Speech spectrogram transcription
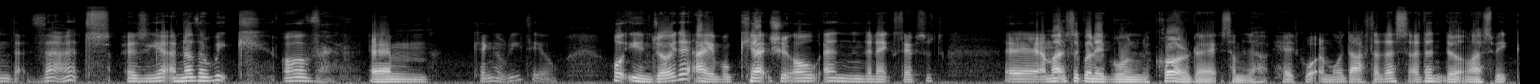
And that is yet another week of um, King of Retail. Hope you enjoyed it. I will catch you all in the next episode. Uh, I'm actually going to go and record uh, some of the headquarter mode after this. I didn't do it last week,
